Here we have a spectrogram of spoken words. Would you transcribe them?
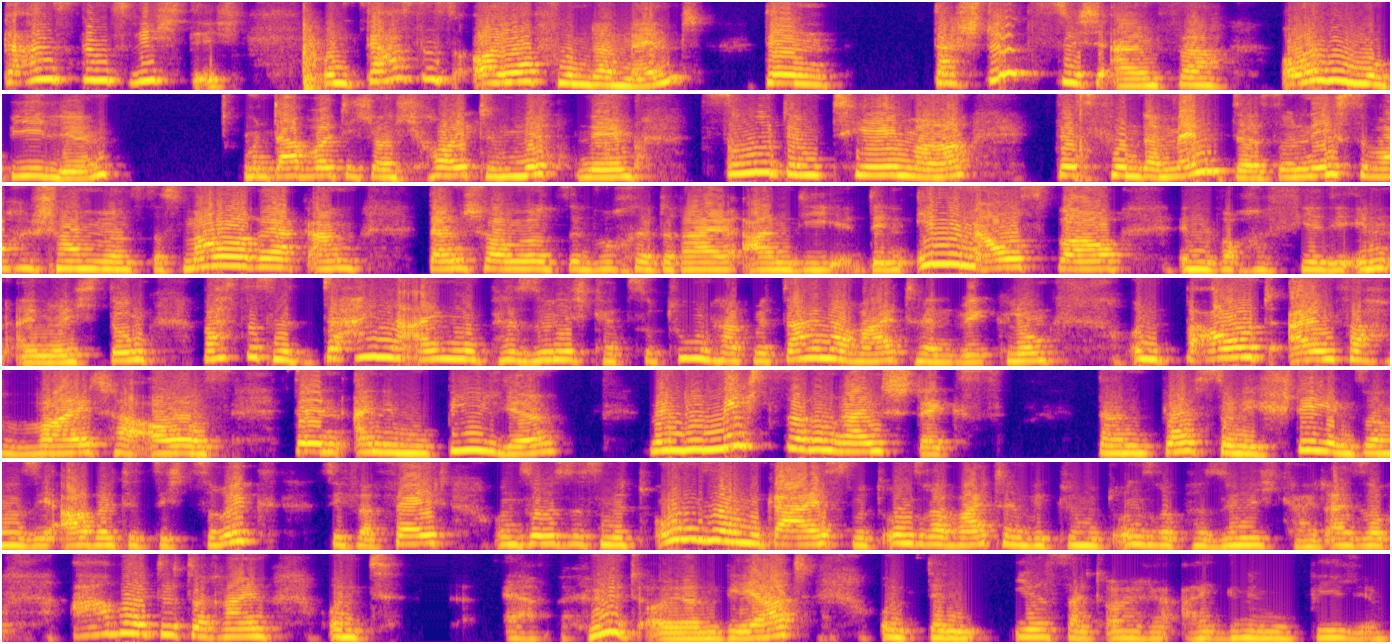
Ganz, ganz wichtig. Und das ist euer Fundament, denn da stützt sich einfach eure Immobilien. Und da wollte ich euch heute mitnehmen zu dem Thema, des Fundamentes. Und nächste Woche schauen wir uns das Mauerwerk an. Dann schauen wir uns in Woche drei an die, den Innenausbau, in Woche vier die Inneneinrichtung, was das mit deiner eigenen Persönlichkeit zu tun hat, mit deiner Weiterentwicklung und baut einfach weiter aus. Denn eine Immobilie, wenn du nichts darin reinsteckst, dann bleibst du nicht stehen, sondern sie arbeitet sich zurück, sie verfällt. Und so ist es mit unserem Geist, mit unserer Weiterentwicklung, mit unserer Persönlichkeit. Also arbeitet da rein und erhöht euren Wert und denn ihr seid eure eigene Immobilie.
